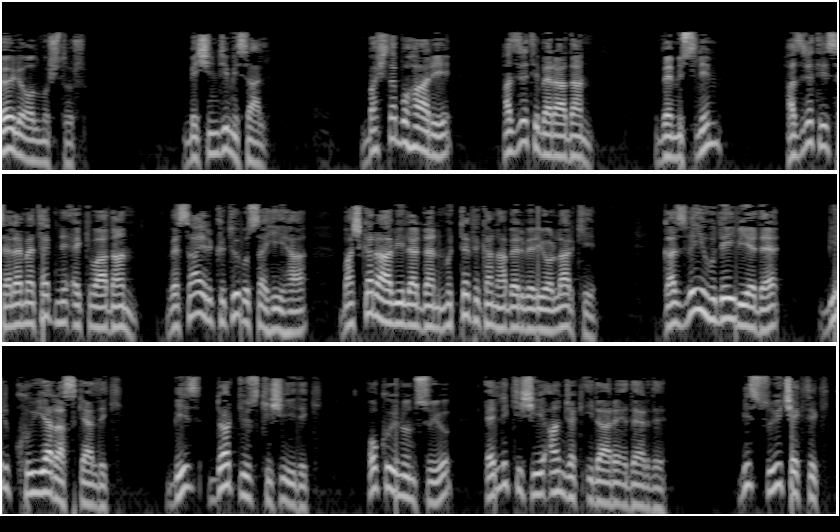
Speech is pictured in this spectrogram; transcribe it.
öyle olmuştur. Beşinci misal. Başta Buhari Hazreti Bera'dan ve Müslim Hazreti Selamet ibn Ekva'dan ve sair kütüb-ü sahiha başka ravilerden müttefikan haber veriyorlar ki Gazve-i Hudeybiye'de bir kuyuya rast geldik. Biz 400 kişiydik. O kuyunun suyu 50 kişiyi ancak idare ederdi. Biz suyu çektik,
